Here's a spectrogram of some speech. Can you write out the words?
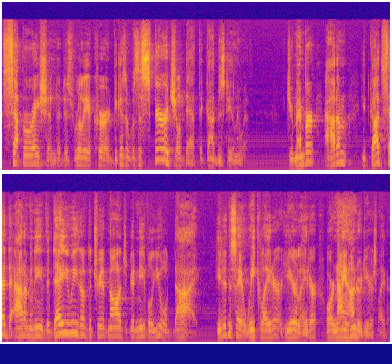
separation that has really occurred because it was a spiritual death that God was dealing with. Do you remember Adam? God said to Adam and Eve, The day you eat of the tree of knowledge of good and evil, you will die. He didn't say a week later, a year later, or 900 years later.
